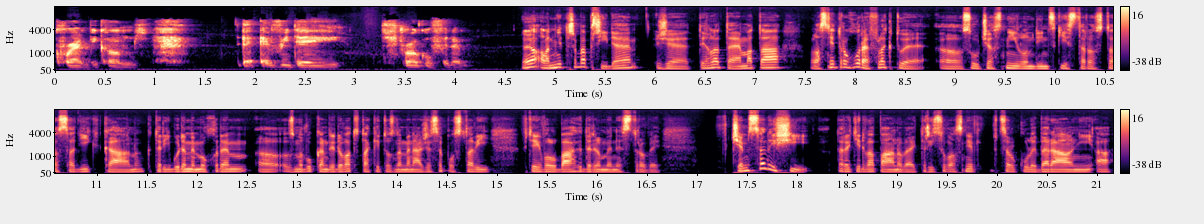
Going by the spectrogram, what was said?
crime becomes an everyday struggle for them. No jo, ale mně třeba přijde, že tyhle témata vlastně trochu reflektuje uh, současný londýnský starosta Sadík Khan, který bude mimochodem uh, znovu kandidovat taky, to znamená, že se postaví v těch volbách drill ministrovi. V čem se liší tady ti dva pánové, kteří jsou vlastně v celku liberální a,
